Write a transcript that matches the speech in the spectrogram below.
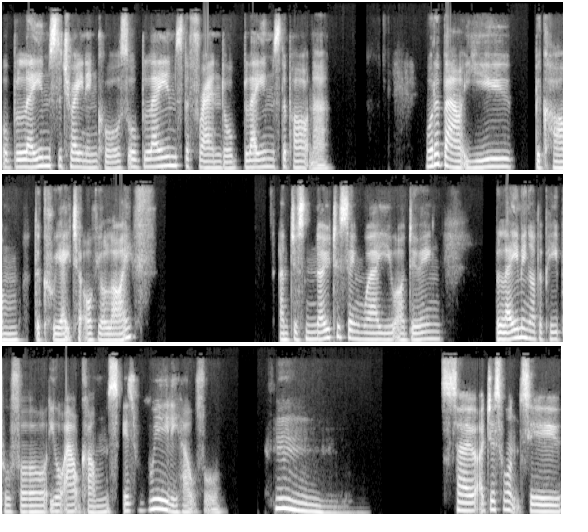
or blames the training course or blames the friend or blames the partner. What about you become the creator of your life? And just noticing where you are doing, blaming other people for your outcomes is really helpful. Hmm. So I just want to,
